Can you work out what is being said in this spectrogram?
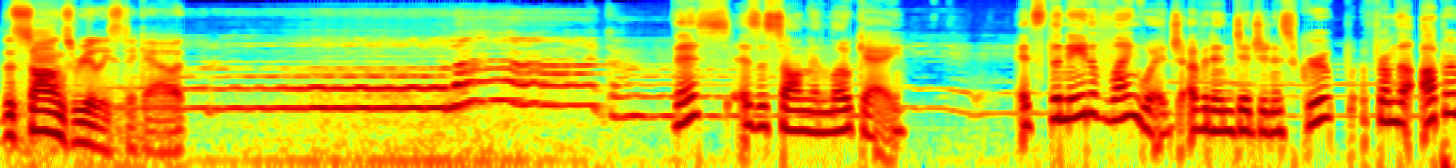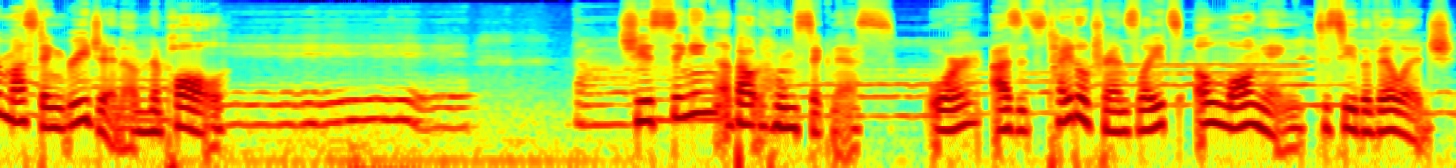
The songs really stick out. This is a song in Loke. It's the native language of an indigenous group from the upper Mustang region of Nepal. She is singing about homesickness, or, as its title translates, a longing to see the village.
